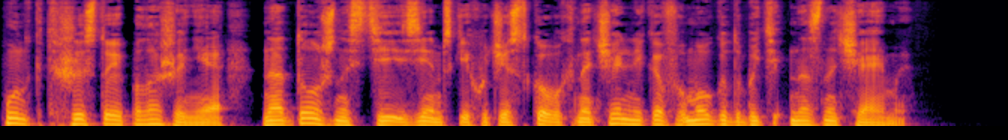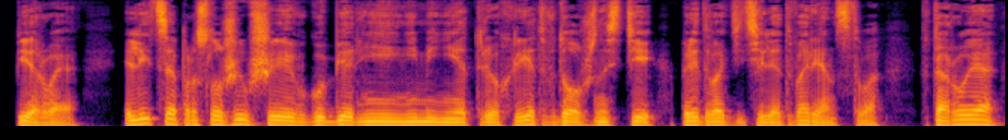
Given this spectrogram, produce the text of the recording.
Пункт 6 положения. На должности земских участковых начальников могут быть назначаемы. Первое. Лица, прослужившие в губернии не менее трех лет в должности предводителя дворянства. Второе.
